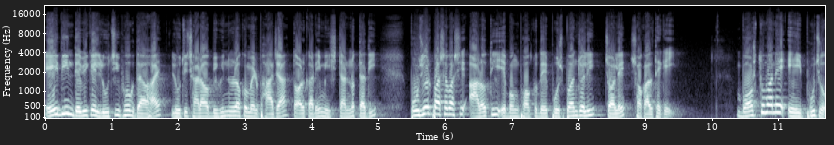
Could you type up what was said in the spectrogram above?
এই দিন দেবীকে লুচি ভোগ দেওয়া হয়। লুচি ছাড়াও বিভিন্ন রকমের ভাজা, তরকারি, মিষ্টান্ন ইত্যাদি। পুজোর পাশাপাশি আরতি এবং ভক্তদের পুষ্পাঞ্জলি চলে সকাল থেকেই। বর্তমানে এই পুজো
